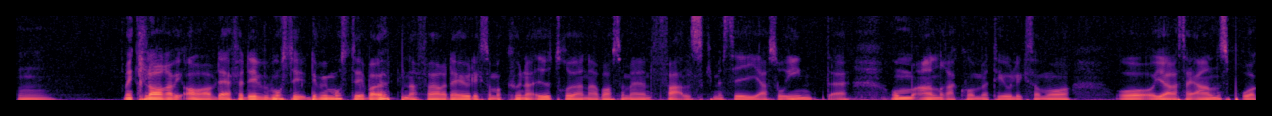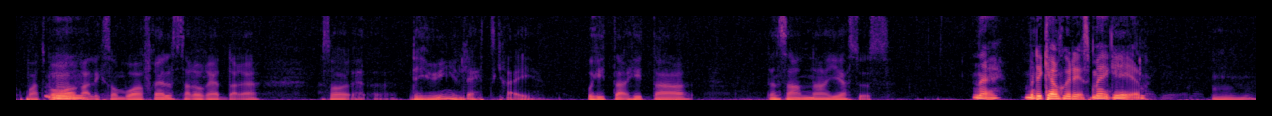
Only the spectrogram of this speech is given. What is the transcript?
Mm. Men klarar vi av det? För det vi, måste, det vi måste vara öppna för det är ju liksom att kunna utröna vad som är en falsk Messias och inte. Om andra kommer till att liksom och, och, och göra sig anspråk på att vara Mm. liksom våra frälsare och räddare. Alltså, det är ju ingen lätt grej att hitta, hitta den sanna Jesus. Nej, men det kanske är det som är grejen. Mm.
